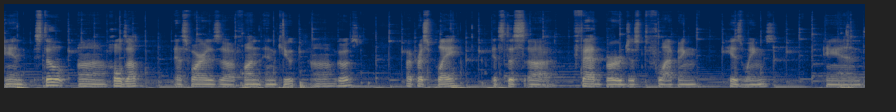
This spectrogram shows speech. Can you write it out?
And still uh, holds up as far as uh, fun and cute uh, goes. If I press play, it's this fat bird just flapping his wings. And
